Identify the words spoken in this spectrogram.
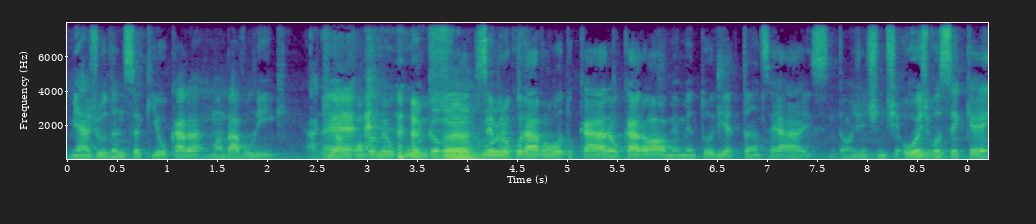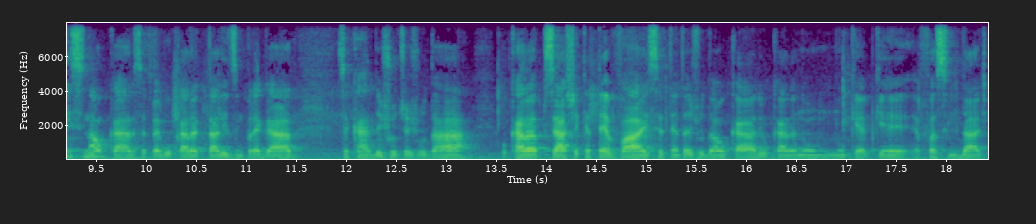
Me ajuda nisso aqui, o cara mandava o link. Aqui, é. ó, compra meu curso. é. Você procurava um outro cara, o cara, ó, minha mentoria é tantos reais. Então a gente não tinha. Hoje você quer ensinar o cara, você pega o cara que está ali desempregado, você, cara, deixa eu te ajudar. O cara, você acha que até vai, você tenta ajudar o cara e o cara não, não quer porque é, é facilidade.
